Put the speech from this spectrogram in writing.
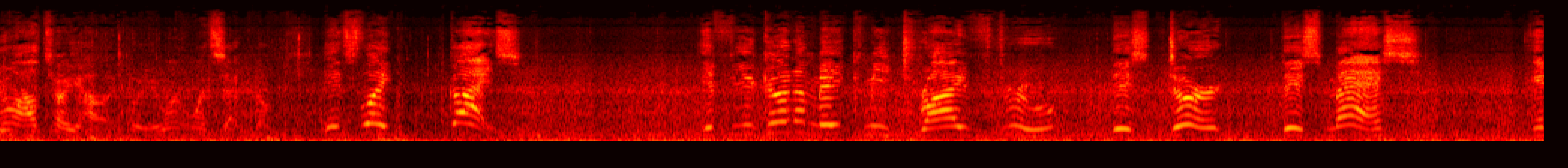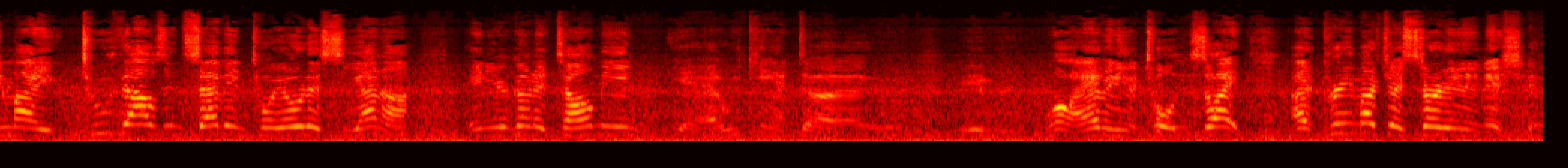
you know, I'll tell you how I put it. One, one second though. It's like, guys, if you're gonna make me drive through this dirt, this mess in my 2007 Toyota Sienna, and you're gonna tell me, yeah, we can't, uh, well, I haven't even told you. So I, I pretty much I started an initiative.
